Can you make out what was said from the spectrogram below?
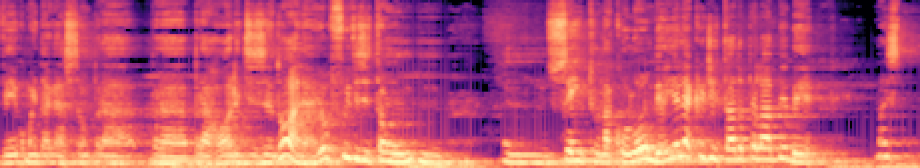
veio com uma indagação para a Holly dizendo: Olha, eu fui visitar um, um, um, centro na Colômbia e ele é acreditado pela ABB. Mas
